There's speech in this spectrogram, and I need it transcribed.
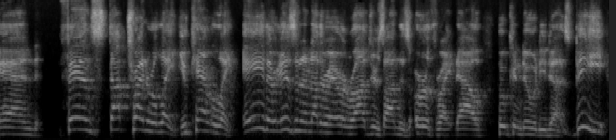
and fans, stop trying to relate. You can't relate. A, there isn't another Aaron Rodgers on this earth right now who can do what he does. B,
